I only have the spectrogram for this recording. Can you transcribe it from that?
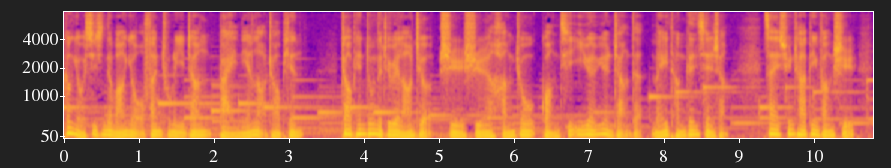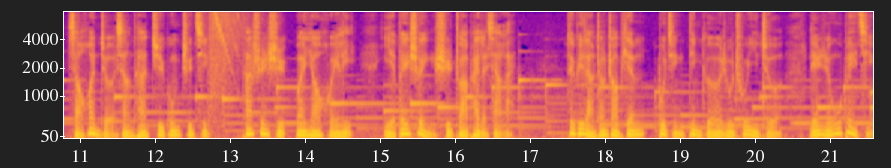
更有细心的网友翻出了一张百年老照片，照片中的这位老者是时任杭州广济医院院长的梅腾根先生，在巡查病房时，小患者向他鞠躬致敬，他顺势弯腰回礼，也被摄影师抓拍了下来。对比两张照片，不仅定格如出一辙，连人物背景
